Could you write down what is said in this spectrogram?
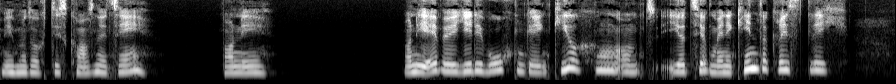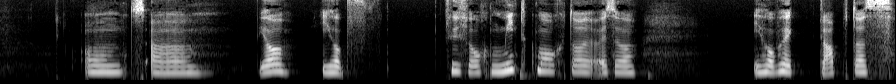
ich hab mir gedacht, das kann es nicht sein. Wenn ich, wenn ich eben jede Woche gehe in Kirchen und ich erziehe meine Kinder christlich und äh, ja, ich habe viele Sachen mitgemacht, also ich habe halt geglaubt, dass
